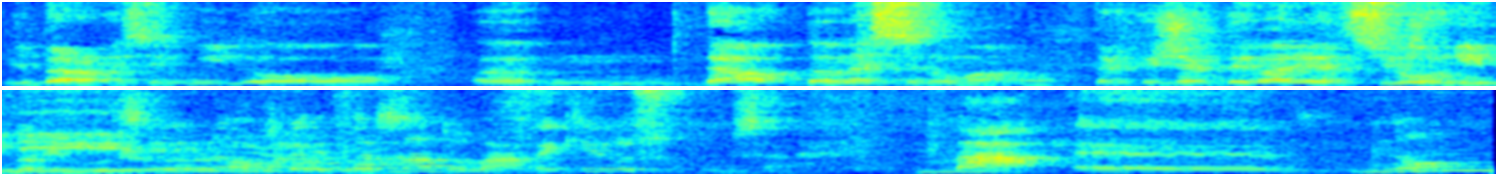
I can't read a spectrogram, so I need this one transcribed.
il brano è eseguito um, da, da, un essere umano, perché certe variazioni... Di... Sì, no, volevo fare una domanda, chiedo scusa, ma eh, non,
